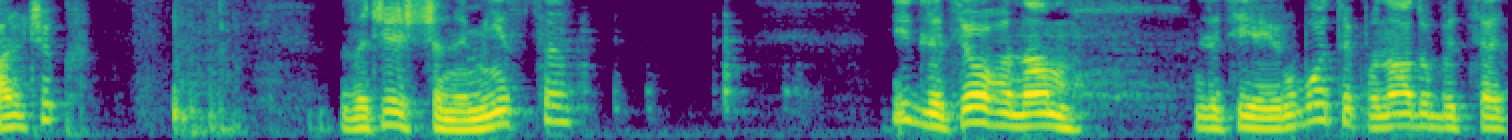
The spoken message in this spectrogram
Пальчик, зачищене місце. І для цього нам, для цієї роботи, понадобиться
